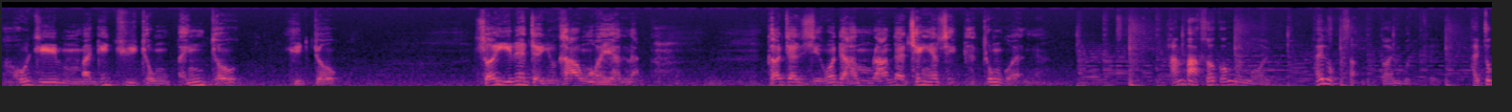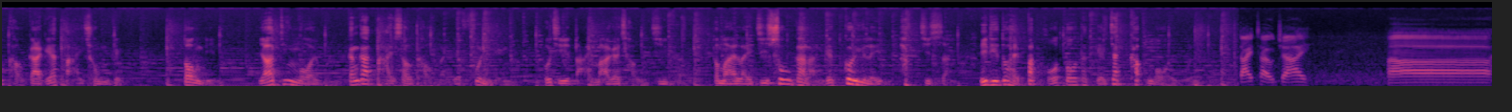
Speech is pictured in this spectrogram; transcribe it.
好似唔係幾注重丙組、乙組，所以咧就要靠外人啦。嗰陣時我哋冚唪唥都係清一色嘅中國人嘅。坦白所講嘅外援喺六十年代末期係足球界嘅一大衝擊。當年有一啲外援更加大受球迷嘅歡迎，好似大馬嘅仇志強同埋嚟自蘇格蘭嘅居里克哲臣，呢啲都係不可多得嘅一級外援。大頭仔，啊、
